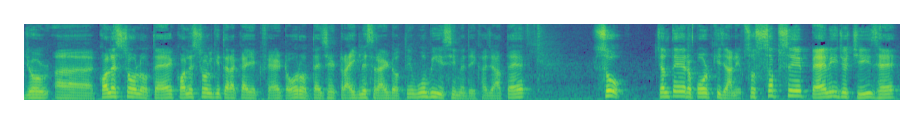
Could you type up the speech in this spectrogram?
जो कोलेस्ट्रॉल होता है कोलेस्ट्रॉल की तरह का एक फ़ैट और होता है जैसे ट्राइग्लिसराइड होते हैं वो भी इसी में देखा जाता है। सो so, चलते हैं रिपोर्ट की जानब। सो सबसे पहली जो चीज़ है,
